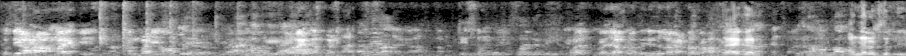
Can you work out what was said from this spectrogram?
కొద్దిగా ఆడ అమ్మాయికి కంపెనీ అమ్మాయి కంపెనీ ప్ర- ప్రజాప్రతినిధులకు అడ్డం దయాకర్ అందరు వస్తుంది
